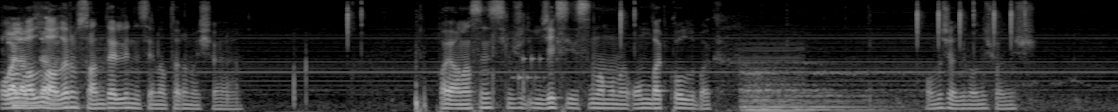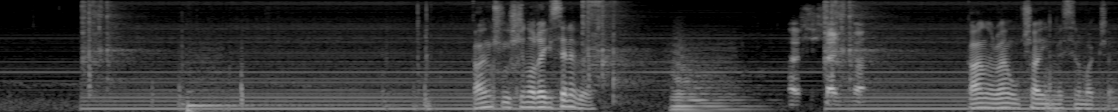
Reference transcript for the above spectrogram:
Oğlum et. alırım sandalyeni seni atarım aşağıya. Ay anasını sikim şu ineceksin insin amına 10 dakika oldu bak. Konuş hadi konuş konuş. Kanka şu ışın oraya gitsene be. Git lan. Kanka ben uçağa inmesine bakacağım.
